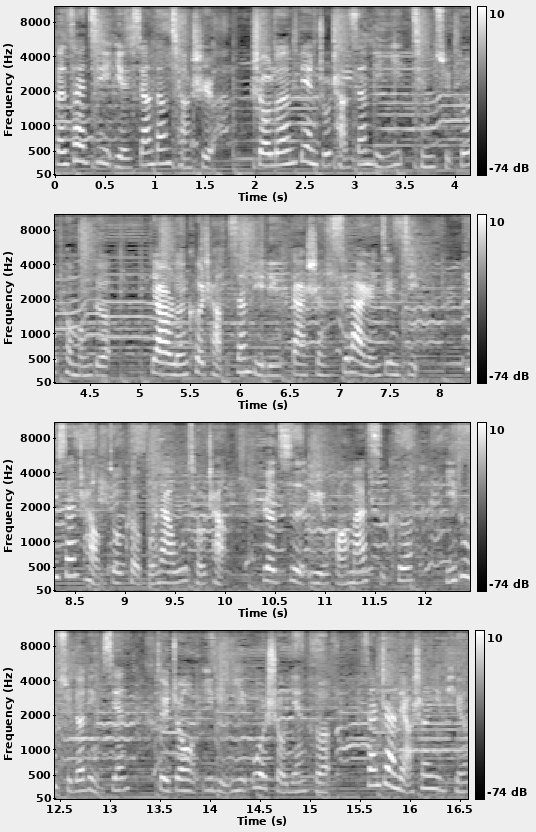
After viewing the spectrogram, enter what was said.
本赛季也相当强势。首轮便主场三比一轻取多特蒙德，第二轮客场三比零大胜希腊人竞技，第三场做客伯纳乌球场，热刺与皇马死磕，一度取得领先，最终一比一握手言和，三战两胜一平，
